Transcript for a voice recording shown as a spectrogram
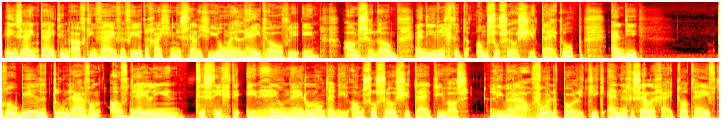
In zijn tijd, in 1845, had je een stelletje jonge heethoofden in Amsterdam. En die richtte de Amstelsociëteit op. En die probeerde toen daarvan afdelingen te stichten in heel Nederland. En die Amstelsociëteit die was liberaal. Voor de politiek en de gezelligheid. Dat heeft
